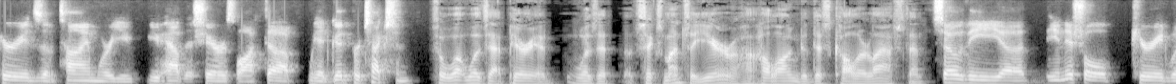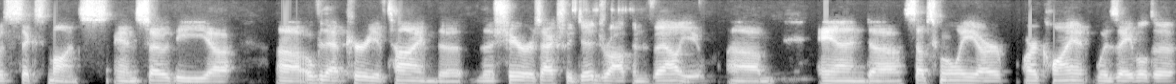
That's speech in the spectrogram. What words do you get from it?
periods of time where you you have the shares locked up, we had good protection. So, what was that period? Was it six months, a year? How long did this collar last then? So the uh, the initial period was six months, and so the uh, uh over that period of time, the the shares actually did drop in value, um, and uh, subsequently, our our client was able to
